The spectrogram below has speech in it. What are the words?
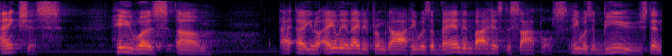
anxious. He was, um, you know, alienated from God. He was abandoned by his disciples. He was abused. And,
